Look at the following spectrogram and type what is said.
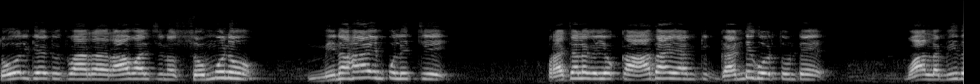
టోల్గేటు ద్వారా రావాల్సిన సొమ్మును మినహాయింపులు ఇచ్చి ప్రజల యొక్క ఆదాయానికి గండి కొడుతుంటే వాళ్ళ మీద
